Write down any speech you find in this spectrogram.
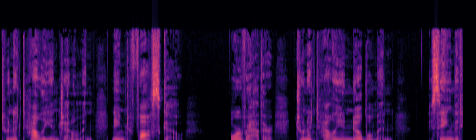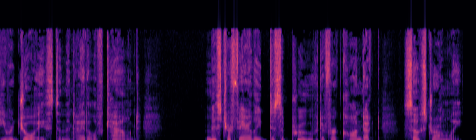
to an Italian gentleman named Fosco, or rather to an Italian nobleman seeing that he rejoiced in the title of Count, Mr. Fairlie disapproved of her conduct so strongly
